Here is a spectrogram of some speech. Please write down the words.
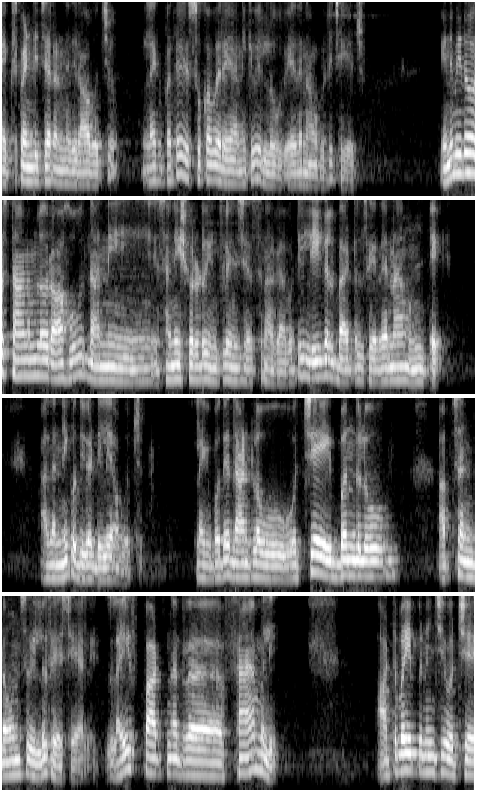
ఎక్స్పెండిచర్ అనేది రావచ్చు. లేకపోతే సుఖ విరయానికి వీళ్ళు ఏదైనా ఒకటి చేయొచ్చు. ఎనిమిదవ స్థానంలో రాహు దాన్ని శనీశ్వరుడు ఇన్ఫ్లుయెన్స్ చేస్తున్నారు కాబట్టి లీగల్ బ్యాటిల్స్ ఏదైనా ఉంటే అదన్నీ కొద్దిగా డిలే అవ్వచ్చు. లేకపోతే దాంట్లో వచ్చే ఇబ్బందులు అప్స్ అండ్ డౌన్స్ వీళ్ళు ఫేస్ చేయాలి. లైఫ్ పార్ట్నర్ ఫ్యామిలీ అటువైపు నుంచి వచ్చే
